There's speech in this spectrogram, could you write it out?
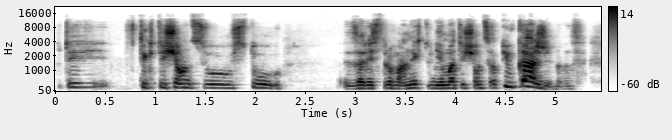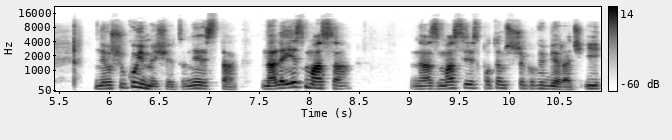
Tutaj w tych 1100 zarejestrowanych tu nie ma tysiąca piłkarzy. No. Nie oszukujmy się, to nie jest tak. No ale jest masa, no, z masy jest potem z czego wybierać. I,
